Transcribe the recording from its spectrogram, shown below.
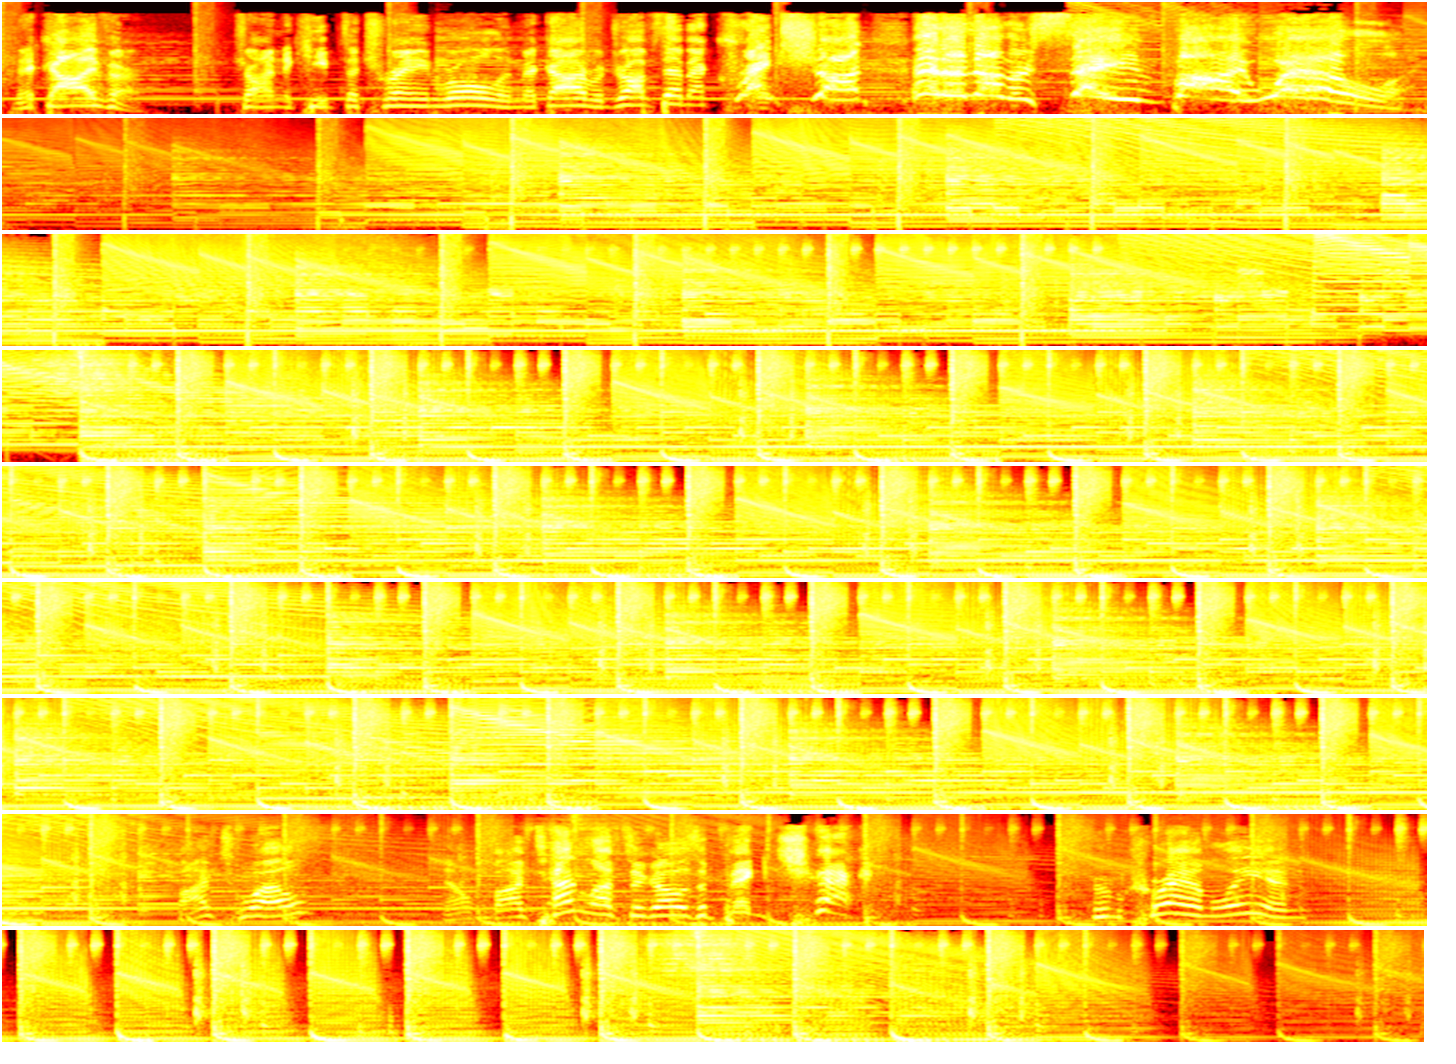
McIver trying to keep the train rolling. McIver drops that back. Crank shot and another save by Will. Ten left to go. Is a big check from Graham Leon.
